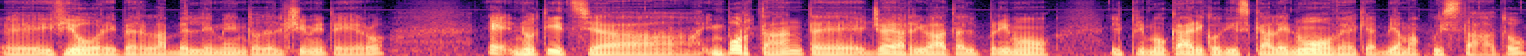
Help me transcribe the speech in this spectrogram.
eh, i fiori per l'abbellimento del cimitero. E notizia importante, già è arrivato il primo, il primo carico di scale nuove che abbiamo acquistato,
